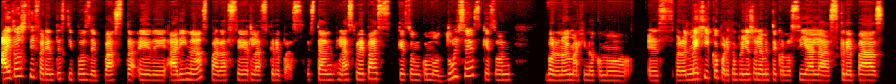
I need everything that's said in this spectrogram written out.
hay dos diferentes tipos de pasta, eh, de harinas para hacer las crepas. Están las crepas que son como dulces, que son, bueno, no me imagino cómo es, pero en México, por ejemplo, yo solamente conocía las crepas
